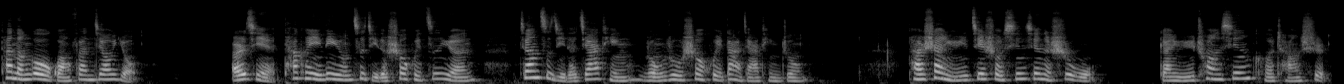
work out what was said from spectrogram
他能够广泛交友，而且他可以利用自己的社会资源，将自己的家庭融入社会大家庭中。他善于接受新鲜的事物，敢于创新和尝试。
